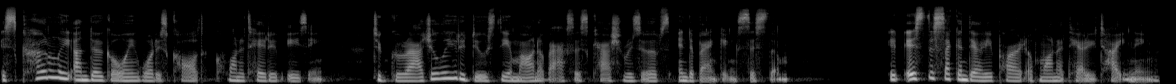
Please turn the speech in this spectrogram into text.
is currently undergoing what is called quantitative easing to gradually reduce the amount of excess cash reserves in the banking system. It is the secondary part of monetary tightening.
